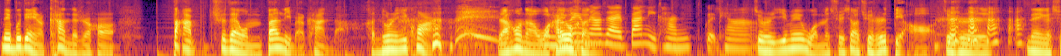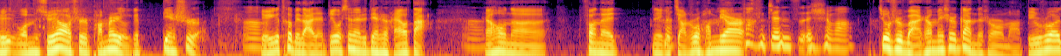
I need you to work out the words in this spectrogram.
那部电影看的时候，大是在我们班里边看的，很多人一块儿，然后呢，我还有很你们为什么要在班里看鬼片啊？就是因为我们学校确实屌，就是那个学我们学校是旁边有一个电视，嗯有一个特别大的，比我现在这电视还要大。嗯然后呢，放在那个讲桌旁边儿，放贞子是吗？就是晚上没事儿干的时候嘛，比如说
